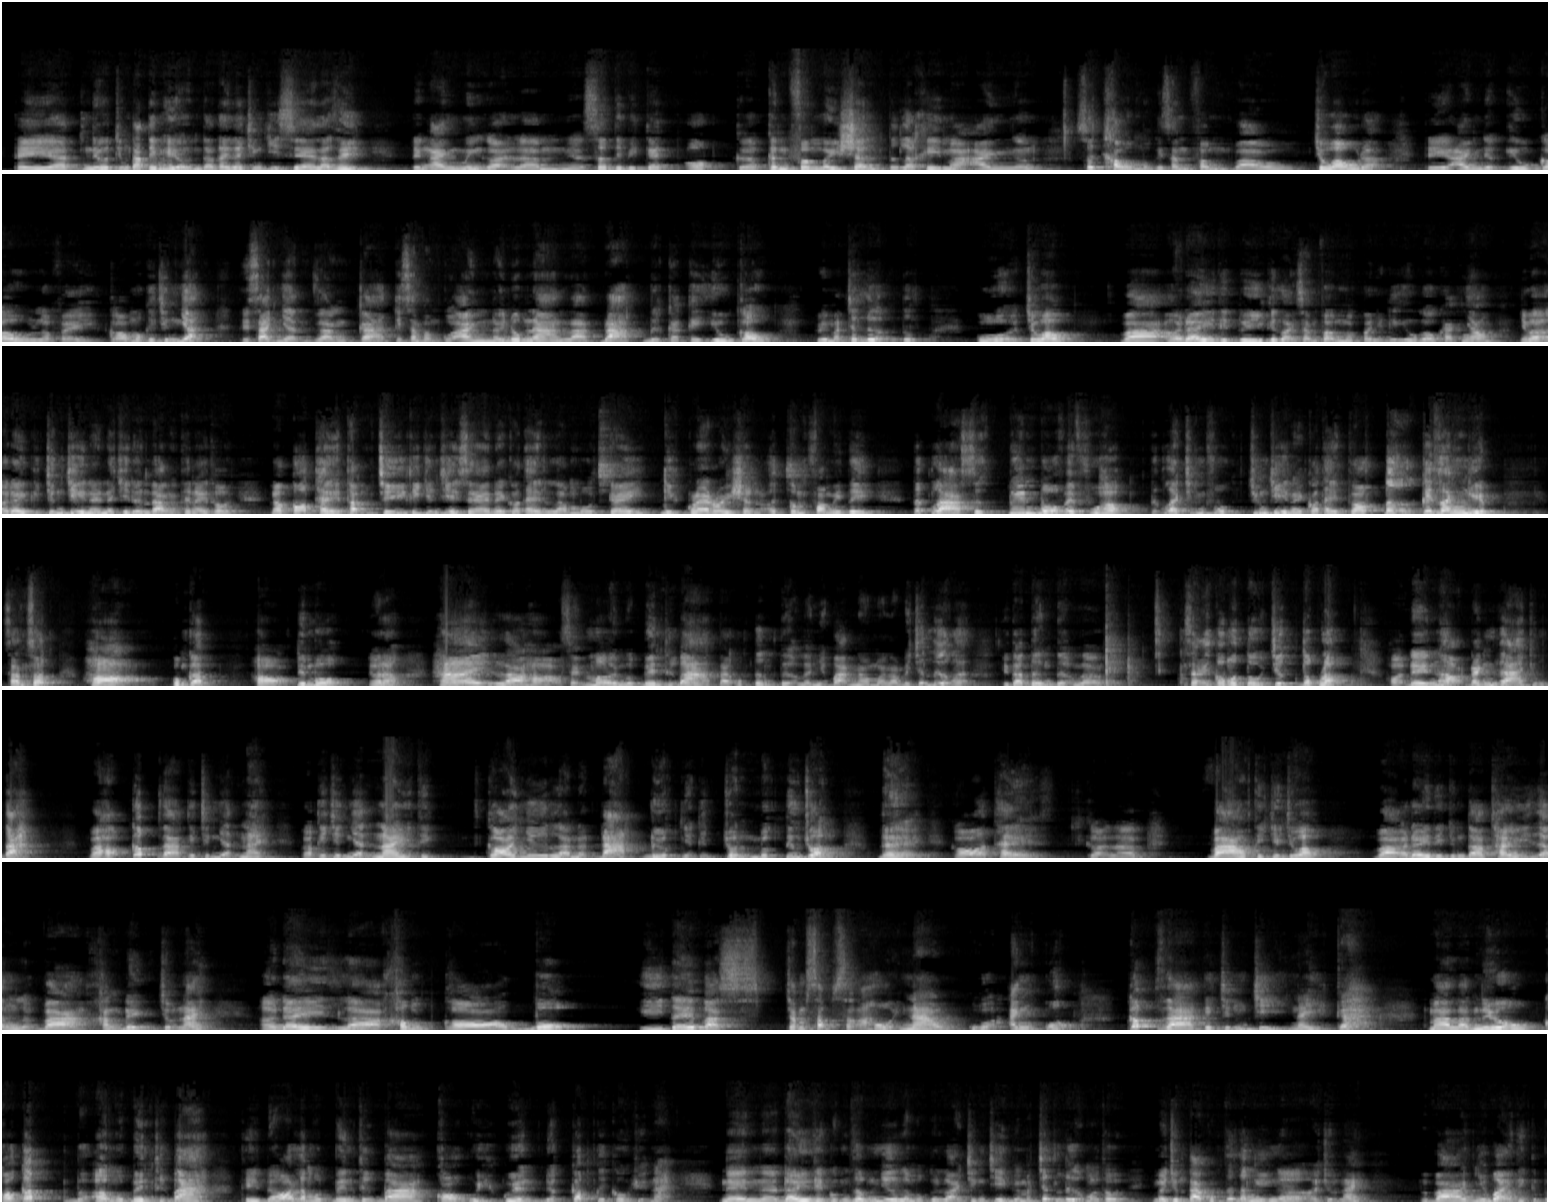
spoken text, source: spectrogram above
Thì à, nếu chúng ta tìm hiểu chúng ta thấy là chứng chỉ CE là gì? Tiếng Anh mình gọi là certificate of ờ, confirmation, tức là khi mà anh xuất khẩu một cái sản phẩm vào châu Âu đó, thì anh được yêu cầu là phải có một cái chứng nhận để xác nhận rằng các cái sản phẩm của anh nói nôm na là đạt được các cái yêu cầu về mặt chất lượng, tức, của châu Âu và ở đây thì tùy cái loại sản phẩm mà có những cái yêu cầu khác nhau. Nhưng mà ở đây cái chứng chỉ này nó chỉ đơn giản là thế này thôi. Nó có thể thậm chí cái chứng chỉ CE này có thể là một cái declaration of conformity tức là sự tuyên bố về phù hợp tức là chính phủ chứng chỉ này có thể do tự cái doanh nghiệp sản xuất họ cung cấp họ tuyên bố. Nhớ nào? Hai là họ sẽ mời một bên thứ ba. Ta cũng tưởng tượng là những bạn nào mà làm về chất lượng ấy, thì ta tưởng tượng là sẽ có một tổ chức độc lập. Họ đến họ đánh giá chúng ta và họ cấp ra cái chứng nhận này. Và cái chứng nhận này thì coi như là nó đạt được những cái chuẩn mực tiêu chuẩn để có thể, gọi là, vào thị trường châu Âu. Và ở đây thì chúng ta thấy rằng là, và khẳng định chỗ này, ở đây là không có bộ y tế và chăm sóc xã hội nào của Anh Quốc cấp ra cái chứng chỉ này cả. Mà là nếu có cấp ở một bên thứ ba, thì đó là một bên thứ ba có ủy quyền được cấp cái câu chuyện này nên ờ, đây thì cũng giống như là một cái loại chứng chỉ về mặt chất lượng mà thôi. Mà chúng ta cũng rất là nghi ngờ ở chỗ này. Và như vậy thì cái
